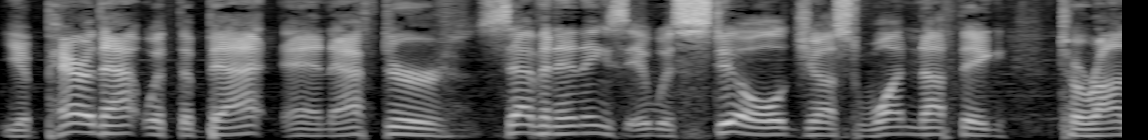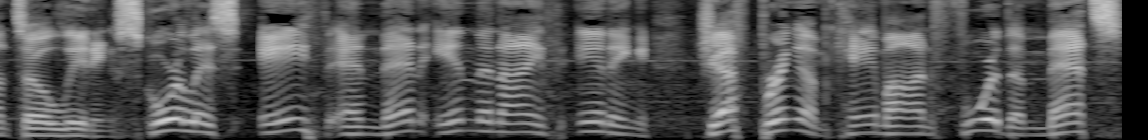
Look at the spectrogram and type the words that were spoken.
you pair that with the bat, and after seven innings, it was still just 1 nothing Toronto leading. Scoreless eighth, and then in the ninth inning, Jeff Brigham came on for the Mets.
